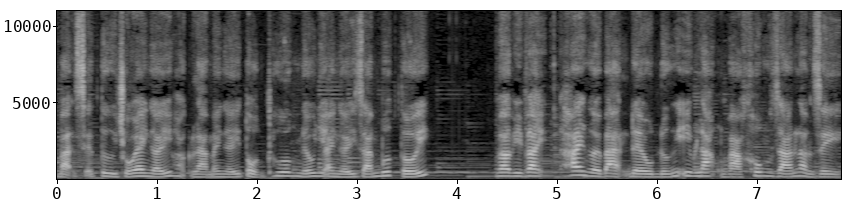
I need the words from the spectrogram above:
bạn sẽ từ chối anh ấy hoặc làm anh ấy tổn thương nếu như anh ấy dám bước tới. Và vì vậy, hai người bạn đều đứng im lặng và không dám làm gì.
